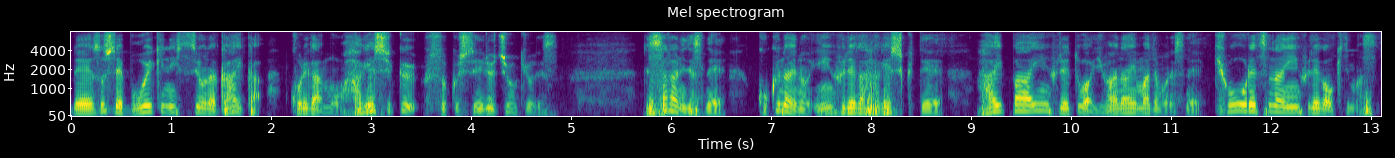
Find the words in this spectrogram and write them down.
で、そして貿易に必要な外貨、これがもう激しく不足している状況です。で、さらにですね、国内のインフレが激しくて、ハイパーインフレとは言わないまでもですね、強烈なインフレが起きています。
